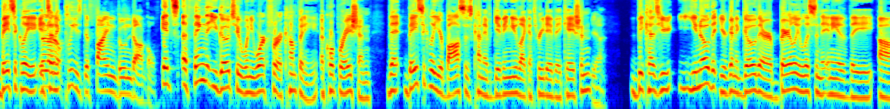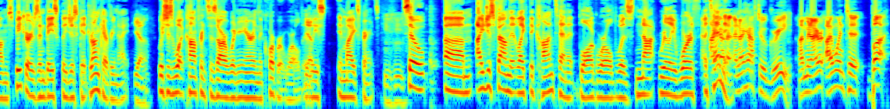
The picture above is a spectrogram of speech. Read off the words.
basically No, it's no, an no, please define boondoggle. it's a thing that you go to when you work for a company, a corporation, that basically your boss is kind of giving you like a three day vacation. Yeah. Because you you know that you're going to go there, barely listen to any of the um, speakers, and basically just get drunk every night. Yeah. which is what conferences are when you're in the corporate world, at Yep. least in my experience. Mm-hmm. So um, I just found that like the content at Blog World was not really worth I attending. gotta, and I have to agree. I mean, I I went to, but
